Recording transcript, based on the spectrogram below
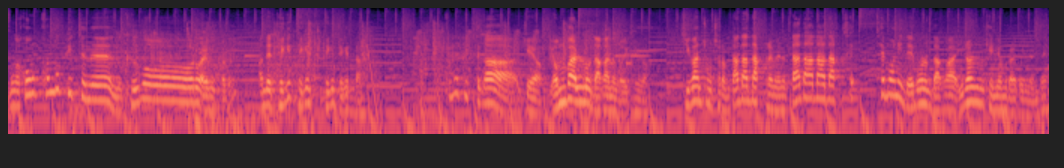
뭔가 콤, 콤보 피트는 그거로 알고 있거든? 아 근데 되긴 되긴 되긴 되겠다. 콤보 피트가 이렇게 연발로 나가는 거예요 그거 기관총처럼 따다닥 그러면 따다다닥 세, 세 번이 네 번은 나가 이런 개념으로 알고 있는데.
